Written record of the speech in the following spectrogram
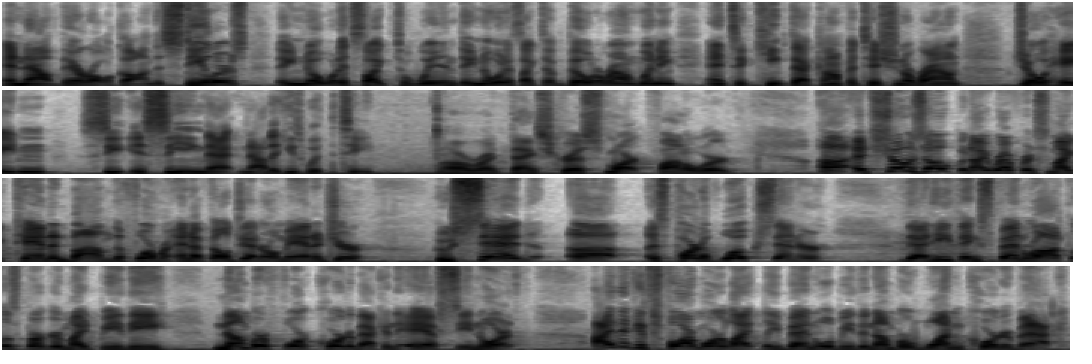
and now they're all gone. The Steelers, they know what it's like to win. They know what it's like to build around winning and to keep that competition around. Joe Haden see, is seeing that now that he's with the team. All right. Thanks, Chris. Mark, final word. Uh, it shows open. I referenced Mike Tannenbaum, the former NFL general manager who said, uh, as part of Woke Center, that he thinks Ben Roethlisberger might be the number four quarterback in the AFC North. I think it's far more likely Ben will be the number one quarterback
